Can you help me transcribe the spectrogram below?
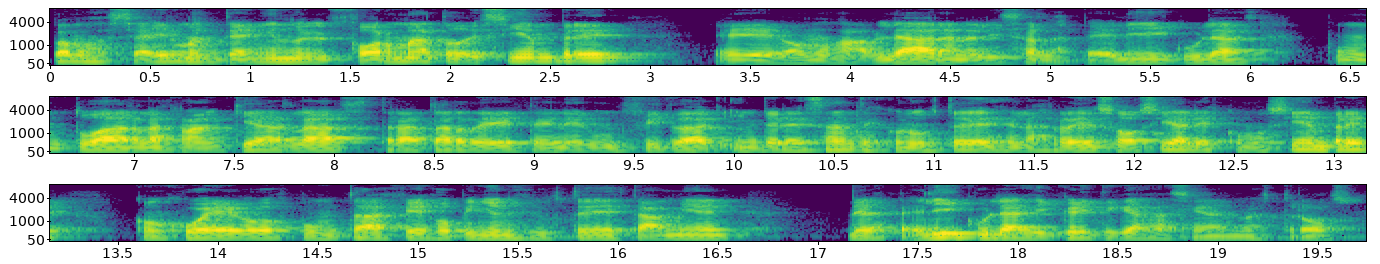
Vamos a seguir manteniendo el formato de siempre, eh, vamos a hablar, analizar las películas, puntuarlas, rankearlas, tratar de tener un feedback interesante con ustedes en las redes sociales, como siempre, con juegos, puntajes, opiniones de ustedes también, de las películas y críticas hacia nuestros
